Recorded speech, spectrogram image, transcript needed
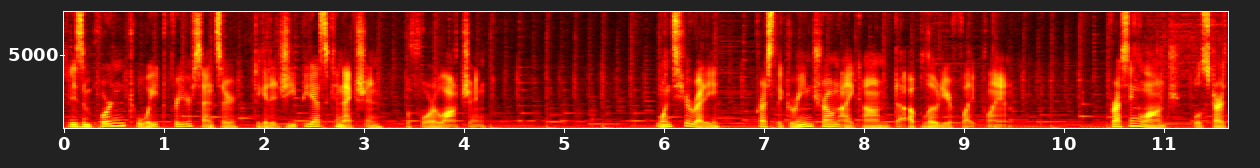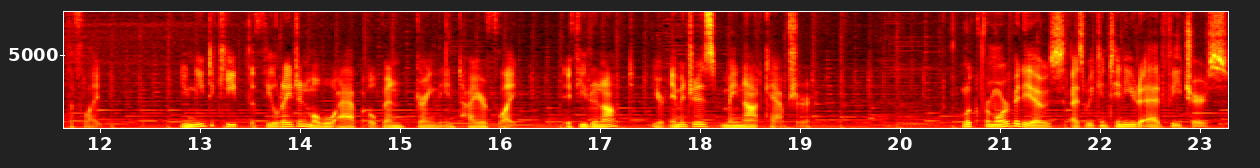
It is important to wait for your sensor to get a GPS connection before launching. Once you're ready, press the green drone icon to upload your flight plan. Pressing launch will start the flight. You need to keep the Field Agent mobile app open during the entire flight. If you do not, your images may not capture. Look for more videos as we continue to add features.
